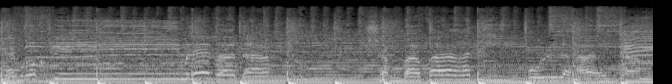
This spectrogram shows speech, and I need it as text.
הם רוכבים לבדם, שם בוואדי מול הים.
